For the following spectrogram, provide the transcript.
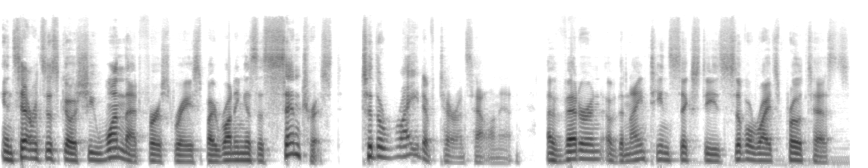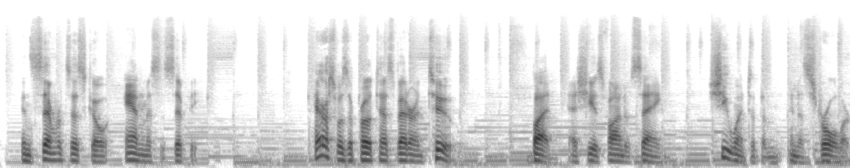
In San Francisco, she won that first race by running as a centrist to the right of Terrence Hallinan, a veteran of the 1960s civil rights protests in San Francisco and Mississippi. Harris was a protest veteran too, but as she is fond of saying, she went to them in a stroller.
